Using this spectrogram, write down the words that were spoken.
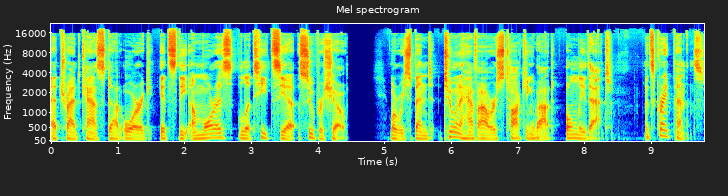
at tradcast.org. It's the Amoris Laetitia Super Show, where we spend two and a half hours talking about only that. It's great penance.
